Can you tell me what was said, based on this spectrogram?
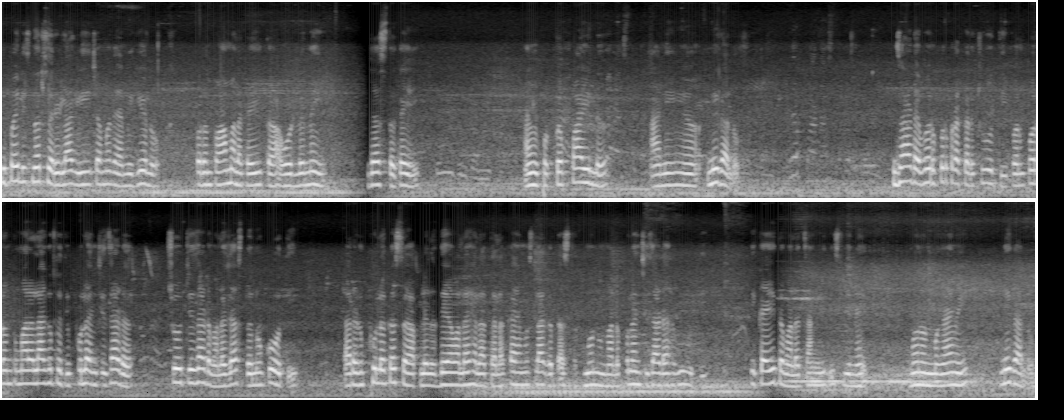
ही पहिलीच नर्सरी लागली हिच्यामध्ये आम्ही गेलो परंतु आम्हाला काही इथं आवडलं नाही जास्त काही. आम्ही फक्त पाहिलं आणि निघालो. झाडं भरपूर प्रकारची होती पण परंतु मला लागत होती फुलांची झाडं. शोची झाडं मला जास्त नको होती. कारण फुलं कसं आपल्याला देवाला ह्याला त्याला कायमच लागत असतात म्हणून मला फुलांची झाडं हवी होती. ती काही इथं मला चांगली दिसली नाही म्हणून मग आम्ही निघालो.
